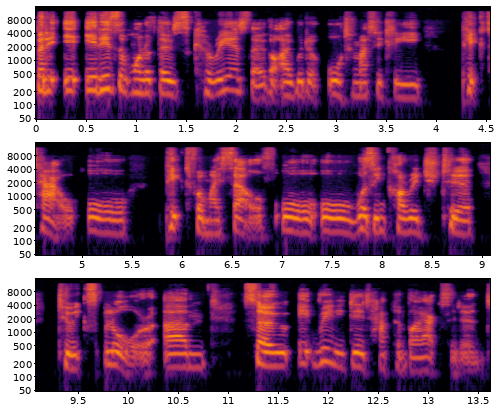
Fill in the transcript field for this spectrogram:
but it, it, it isn't one of those careers though that I would have automatically picked out or picked for myself or or was encouraged to to explore. Um, so it really did happen by accident.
